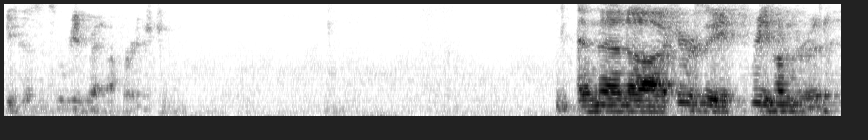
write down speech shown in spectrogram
because it's a read-write operation. And then uh, here's a 300,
